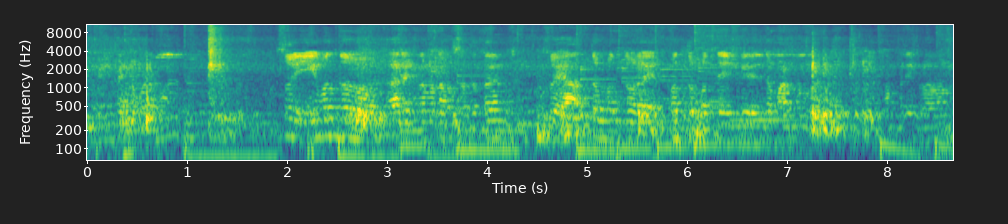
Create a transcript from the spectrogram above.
ಇನ್ವೆಸ್ಟ್ಮೆಂಟ್ ಸೊ ಈ ಒಂದು ಕಾರ್ಯಕ್ರಮ ನಾವು ಸತತ ಹತ್ತೊಂಬತ್ತು ನೂರ ಎಪ್ಪತ್ತೊಂಬತ್ತನೇ ಇಸ್ವಿಯಿಂದ ಮಾಡ್ಕೊಂಡು. ಈ ಕಂಪನಿ ಪ್ರಾರಂಭ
